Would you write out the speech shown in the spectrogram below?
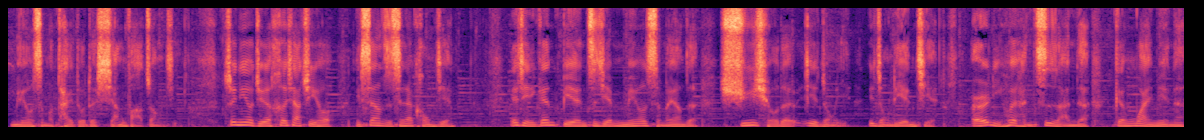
没有什么太多的想法撞击。所以你又觉得喝下去以后，你身上只剩下空间，而且你跟别人之间没有什么样的需求的一种一种连接，而你会很自然的跟外面呢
